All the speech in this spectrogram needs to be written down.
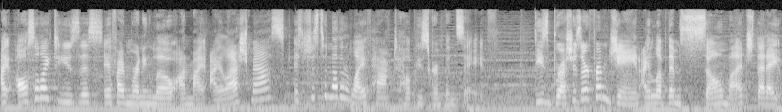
I also like to use this if I'm running low on my eyelash mask. It's just another life hack to help you scrimp and save. These brushes are from Jane. I love them so much that I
